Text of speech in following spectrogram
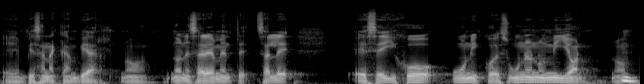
eh, empiezan a cambiar, ¿no? No necesariamente sale ese hijo único, es uno en un millón, ¿no? Mm.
